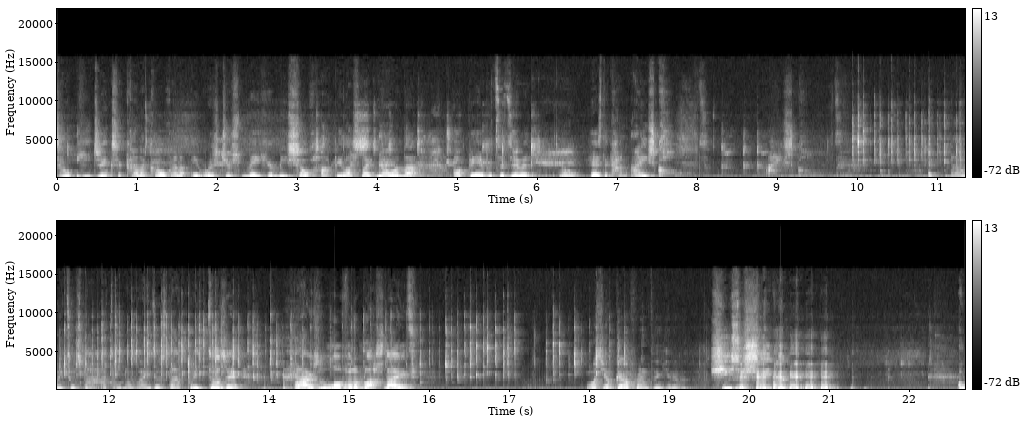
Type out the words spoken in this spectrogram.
So he drinks a can of coke, and it was just making me so happy last night, knowing that I'll be able to do it. Here's the can, ice cold, ice cold. Oh, now he does that. I don't know why he does that, but he does it. But I was loving him last night. what's your girlfriend thinking of? She's asleep. oh,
